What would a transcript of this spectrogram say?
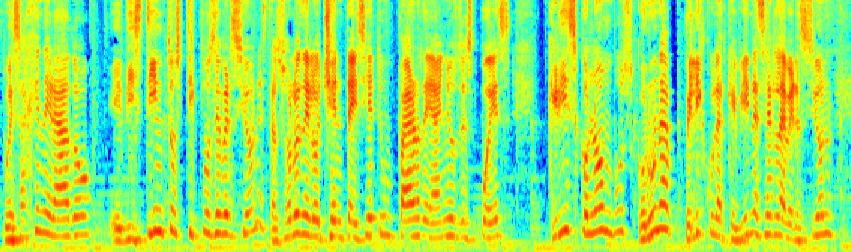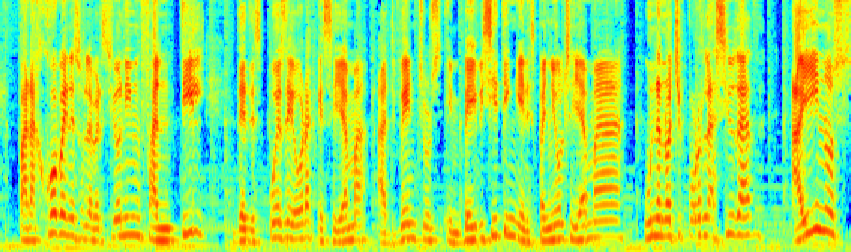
pues ha generado eh, distintos tipos de versiones. Tan solo en el 87, un par de años después, Chris Columbus, con una película que viene a ser la versión para jóvenes o la versión infantil de Después de Hora, que se llama Adventures in Babysitting, y en español se llama Una noche por la ciudad, ahí nos,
